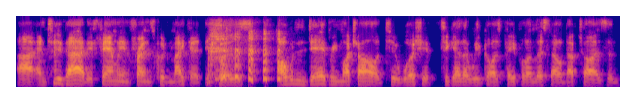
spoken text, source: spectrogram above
Uh, and too bad if family and friends couldn't make it because I wouldn't dare bring my child to worship together with God's people unless they were baptized. And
